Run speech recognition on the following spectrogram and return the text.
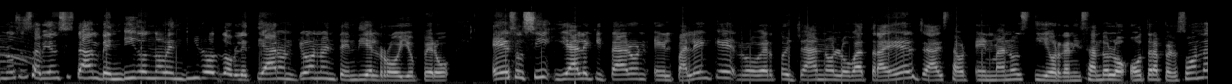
no se sabían si estaban vendidos, no vendidos, dobletearon. Yo no entendí el rollo, pero eso sí, ya le quitaron el palenque. Roberto ya no lo va a traer, ya está en manos y organizándolo otra persona.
